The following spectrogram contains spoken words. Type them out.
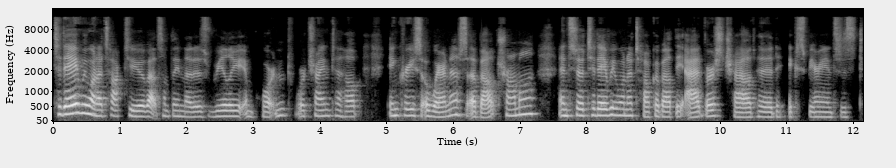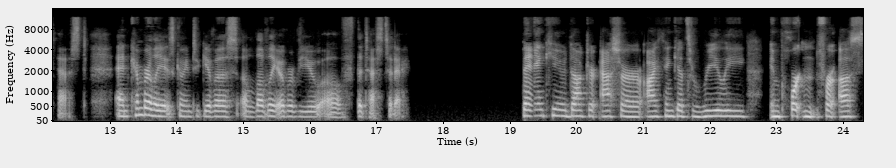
Today, we want to talk to you about something that is really important. We're trying to help increase awareness about trauma. And so today, we want to talk about the Adverse Childhood Experiences Test. And Kimberly is going to give us a lovely overview of the test today. Thank you, Dr. Asher. I think it's really important for us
